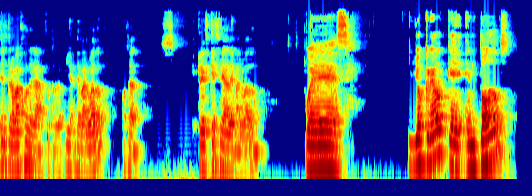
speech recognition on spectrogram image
el trabajo de la fotografía devaluado? O sea, ¿crees que sea devaluado? Pues, yo creo que en todos,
